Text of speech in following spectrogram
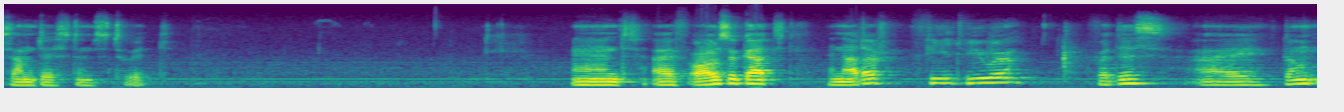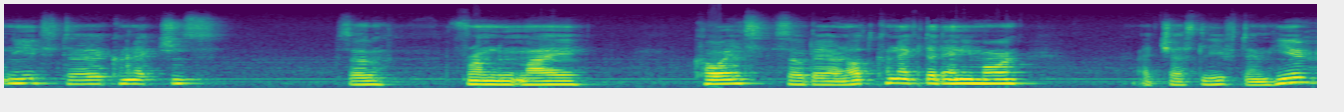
some distance to it. And I've also got another field viewer. For this I don't need the connections so from my coils so they are not connected anymore. I just leave them here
